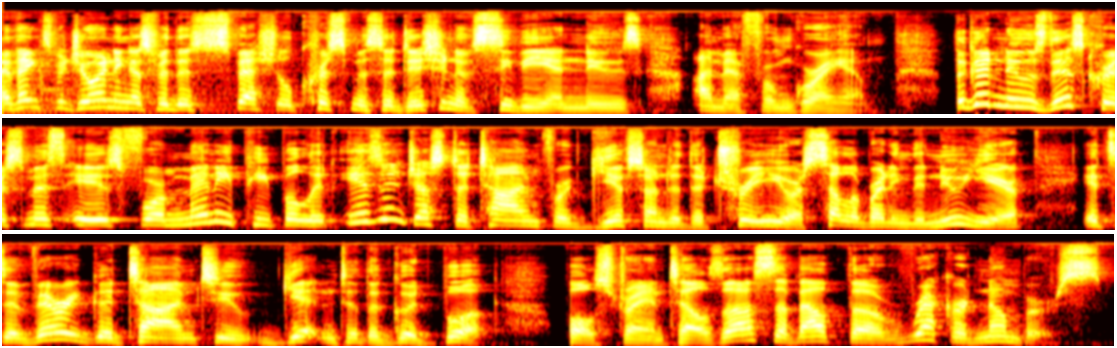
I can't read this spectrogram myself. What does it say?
And thanks for joining us for this special Christmas edition of CBN News. I'm Efrem Graham. The good news this Christmas is for many people, it isn't just a time for gifts under the tree or celebrating the new year. It's a very good time to get into the good book. Paul Strand tells us about the record numbers.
